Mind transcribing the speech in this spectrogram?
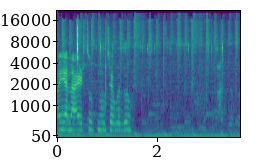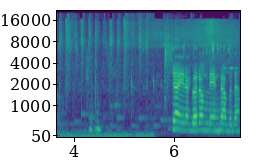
અહીંયા નાઇટ સૂટનું છે બધું. જા એરા ગરમ લેંગા બધા.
